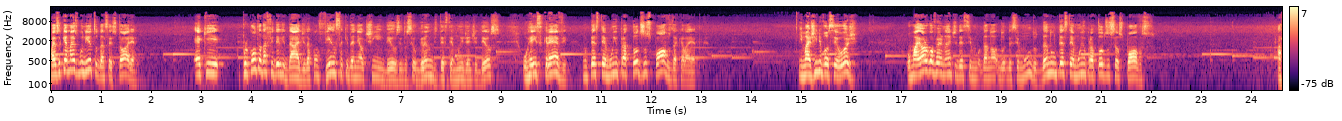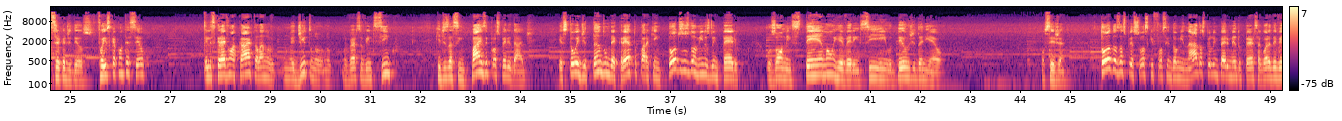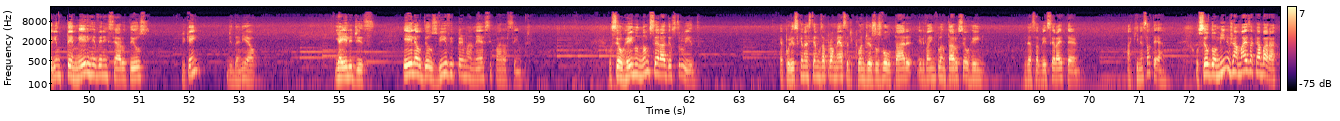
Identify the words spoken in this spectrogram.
Mas o que é mais bonito dessa história é que, por conta da fidelidade, da confiança que Daniel tinha em Deus e do seu grande testemunho diante de Deus, o rei escreve um testemunho para todos os povos daquela época. Imagine você hoje, o maior governante desse, da, desse mundo, dando um testemunho para todos os seus povos acerca de Deus. Foi isso que aconteceu ele escreve uma carta lá no, no edito, no, no, no verso 25, que diz assim: paz e prosperidade. Estou editando um decreto para que em todos os domínios do império os homens temam e reverenciem o Deus de Daniel. Ou seja, todas as pessoas que fossem dominadas pelo Império Medo-Persa agora deveriam temer e reverenciar o Deus de quem? De Daniel. E aí ele diz: Ele é o Deus vivo e permanece para sempre. O seu reino não será destruído. É por isso que nós temos a promessa de que quando Jesus voltar, ele vai implantar o seu reino. E dessa vez será eterno. Aqui nessa terra. O seu domínio jamais acabará.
